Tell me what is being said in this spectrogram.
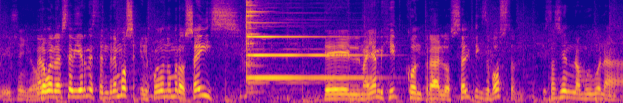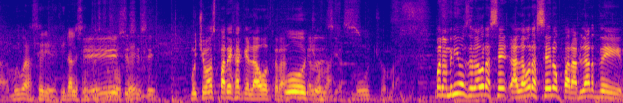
Sí, señor. Pero bueno, este viernes tendremos el juego número 6 del Miami Heat contra los Celtics de Boston. Está haciendo una muy buena, muy buena serie de finales entre Sí, estos sí, dos. sí, ¿eh? sí. Mucho más pareja que la otra. Mucho más, mucho más. Bueno, venimos de la hora ce- a la hora cero para hablar de.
